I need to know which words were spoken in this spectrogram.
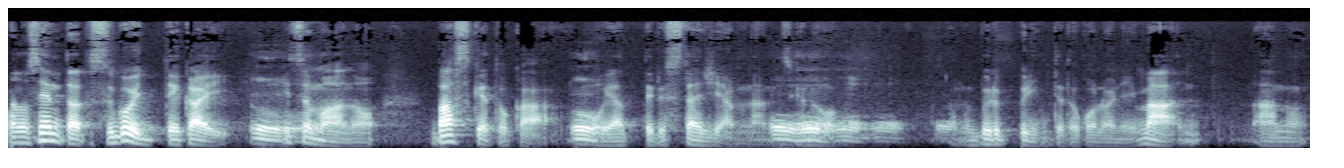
あのセンターってすごいでかい、うん。いつもあのバスケとかをやってるスタジアムなんー、ですけど、おうおうおうおうあのブルックリンってところに。まああの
